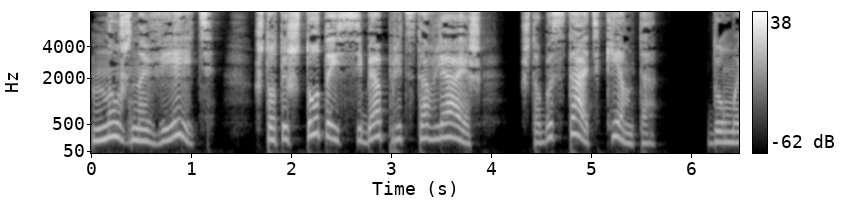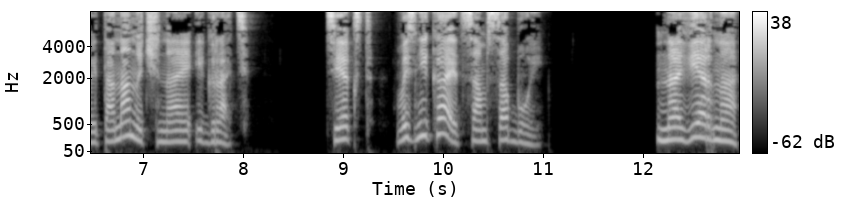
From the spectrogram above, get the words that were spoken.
Нужно верить, что ты что-то из себя представляешь, чтобы стать кем-то думает она, начиная играть. Текст возникает сам собой. Наверное,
